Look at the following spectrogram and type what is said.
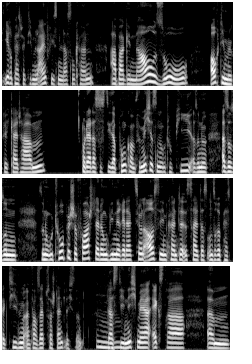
ihre Perspektiven mit einfließen lassen können, aber genauso auch die Möglichkeit haben, oder dass es dieser Punkt kommt. Für mich ist eine Utopie, also eine, also so, ein, so eine utopische Vorstellung, wie eine Redaktion aussehen könnte, ist halt, dass unsere Perspektiven einfach selbstverständlich sind. Dass die nicht mehr extra, ähm,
